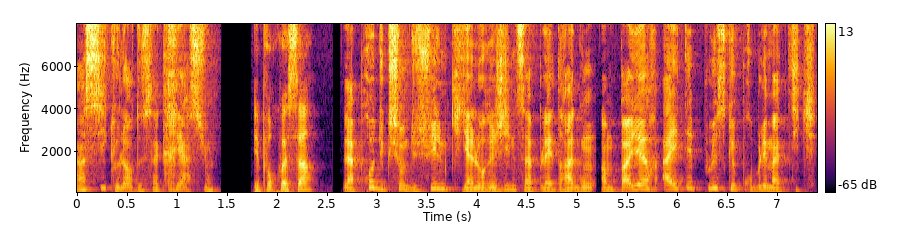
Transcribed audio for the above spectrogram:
ainsi que lors de sa création. Et pourquoi ça? La production du film, qui à l'origine s'appelait Dragon Empire, a été plus que problématique.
